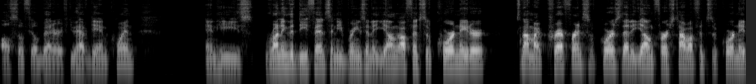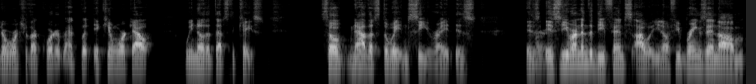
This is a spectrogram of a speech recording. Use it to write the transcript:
also feel better. If you have Dan Quinn and he's running the defense and he brings in a young offensive coordinator it's not my preference, of course, that a young first time offensive coordinator works with our quarterback, but it can work out. We know that that's the case. So now that's the wait and see, right? Is is right. is he running the defense? I would, you know, if he brings in, um,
